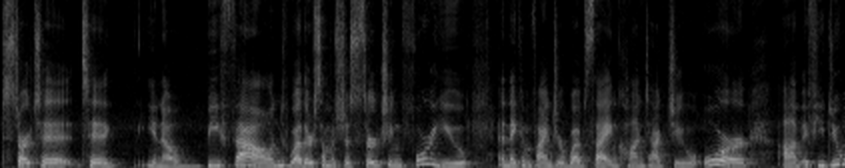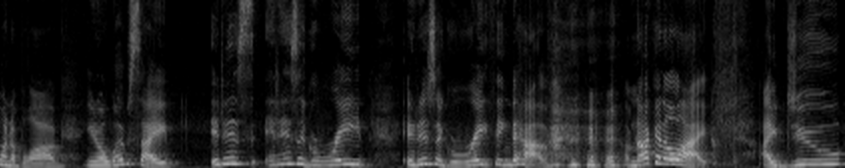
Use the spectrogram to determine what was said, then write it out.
start to to you know be found whether someone's just searching for you and they can find your website and contact you or um, if you do want to blog you know a website it is it is a great it is a great thing to have. I'm not gonna lie. I do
